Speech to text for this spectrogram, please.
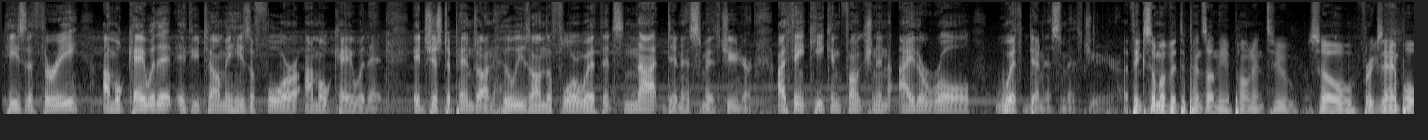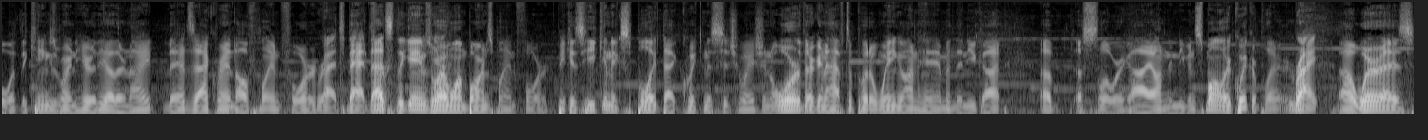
he's a three, I'm okay with it. If you tell me he's a four, I'm okay with it. It just depends on who he's on the floor with. It's not Dennis Smith Jr. I think he can function in either role with Dennis Smith Jr. I think some of it depends on the opponent too. So, for example, what the Kings were in here the other night, they had Zach Randolph playing for. Right, it's bad. That's the games where yeah. I want Barnes playing for because he can exploit that quickness situation, or they're going to have to put a wing on him, and then you got a, a slower guy on an even smaller, quicker player. Right. Uh, whereas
